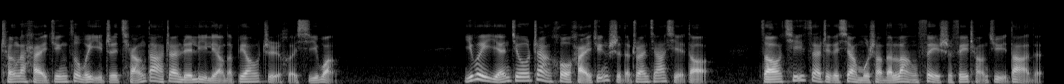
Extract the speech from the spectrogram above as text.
成了海军作为一支强大战略力量的标志和希望。一位研究战后海军史的专家写道：“早期在这个项目上的浪费是非常巨大的，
